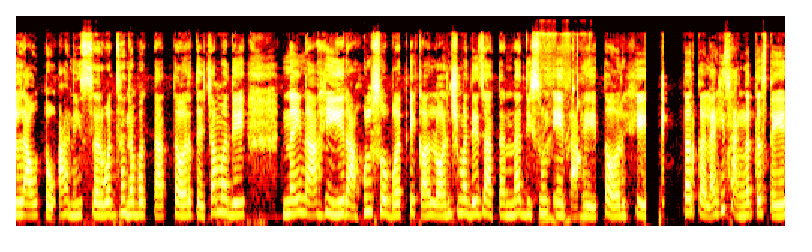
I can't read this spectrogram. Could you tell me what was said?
लावतो आणि सर्वच जण बघतात. तर त्याच्यामध्ये नैना ही राहुलसोबत एका लॉन्चमध्ये जाताना दिसून येत आहे. तर हे तर कलाही सांगत असते.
